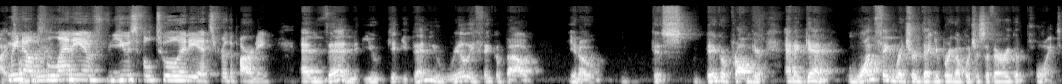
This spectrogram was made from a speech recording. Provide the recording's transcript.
I we know totally agree. plenty of useful tool idiots for the party. and then you get then you really think about you know this bigger problem here and again one thing richard that you bring up which is a very good point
